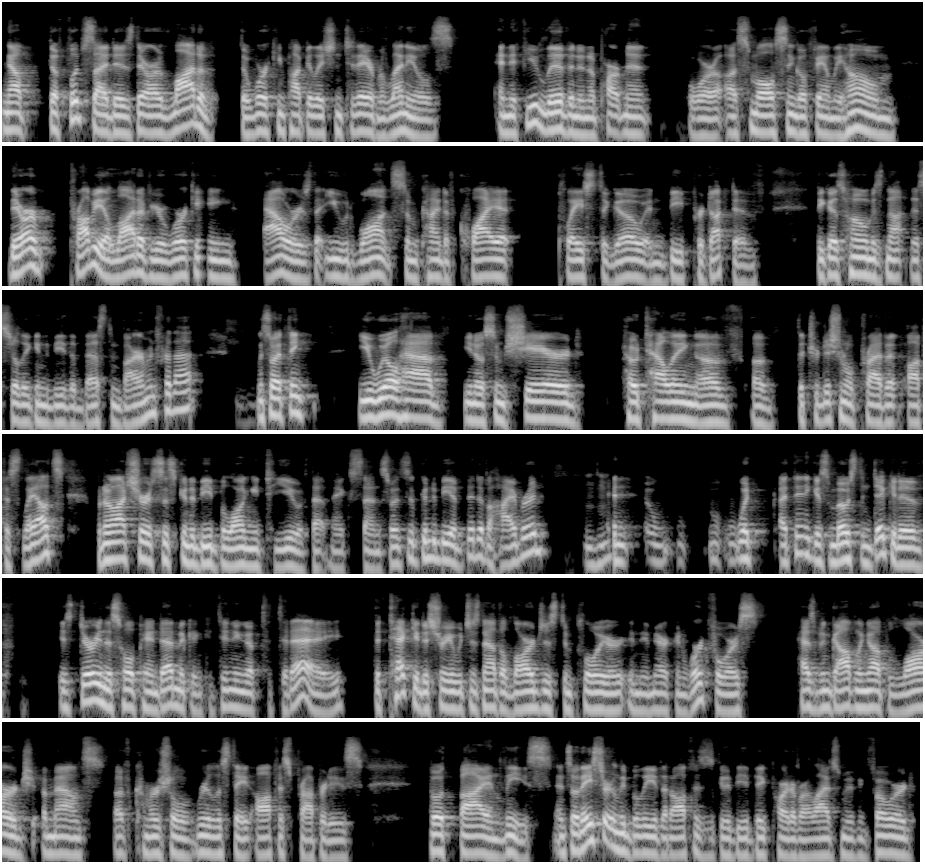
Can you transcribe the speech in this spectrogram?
Now, the flip side is there are a lot of the working population today are millennials. And if you live in an apartment or a small single family home, there are probably a lot of your working hours that you would want some kind of quiet place to go and be productive because home is not necessarily going to be the best environment for that. Mm-hmm. And so I think you will have, you know, some shared hoteling of of the traditional private office layouts, but I'm not sure it's just going to be belonging to you if that makes sense. So it's going to be a bit of a hybrid. Mm-hmm. And what I think is most indicative is during this whole pandemic and continuing up to today, the tech industry, which is now the largest employer in the American workforce, has been gobbling up large amounts of commercial real estate office properties, both buy and lease. And so they certainly believe that office is going to be a big part of our lives moving forward.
